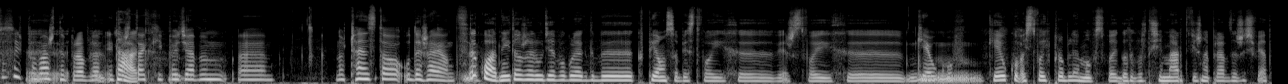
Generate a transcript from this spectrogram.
Dosyć poważny e, problem i tak. też taki, powiedziałabym, e, no często uderzający. Dokładnie. I to, że ludzie w ogóle jak gdyby kpią sobie z twoich, y, wiesz, swoich... Y, kiełków. Kiełków, z twoich problemów, swojego tego, że ty się martwisz naprawdę, że świat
